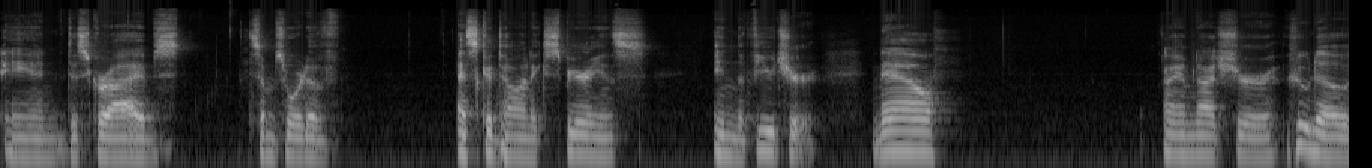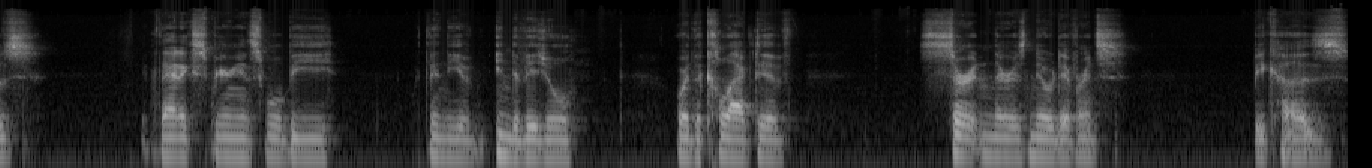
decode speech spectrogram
and describes some sort of eschaton experience in the future. Now, I am not sure. Who knows if that experience will be within the individual or the collective? Certain there is no difference because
